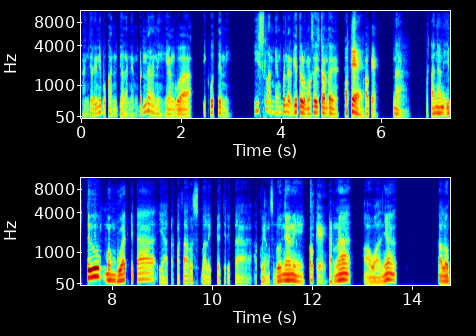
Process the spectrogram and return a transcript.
anjir ini bukan jalan yang bener nih yang gua ikutin nih. Islam yang bener gitu loh maksudnya contohnya. Oke. oke. Nah, pertanyaan itu membuat kita ya terpaksa harus balik ke cerita aku yang sebelumnya nih. oke. Karena awalnya kalau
